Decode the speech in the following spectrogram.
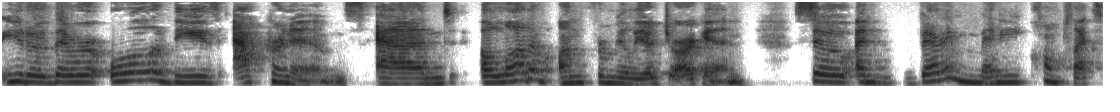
you know, there were all of these acronyms and a lot of unfamiliar jargon. So, and very many complex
